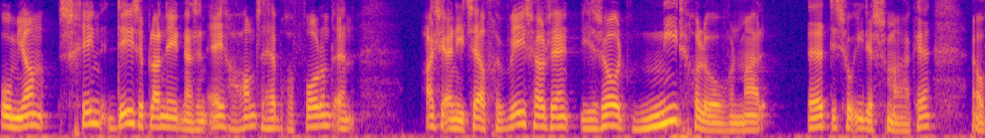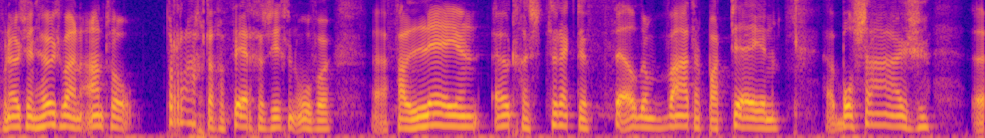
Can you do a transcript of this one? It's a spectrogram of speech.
Oom Jan scheen deze planeet naar zijn eigen hand te hebben gevormd. En als je er niet zelf geweest zou zijn, je zou het niet geloven. Maar het is zo ieder smaak. Hè? Nou, vanuit zijn huis waren een aantal prachtige vergezichten over uh, valleien, uitgestrekte velden, waterpartijen, uh, bossage, uh,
